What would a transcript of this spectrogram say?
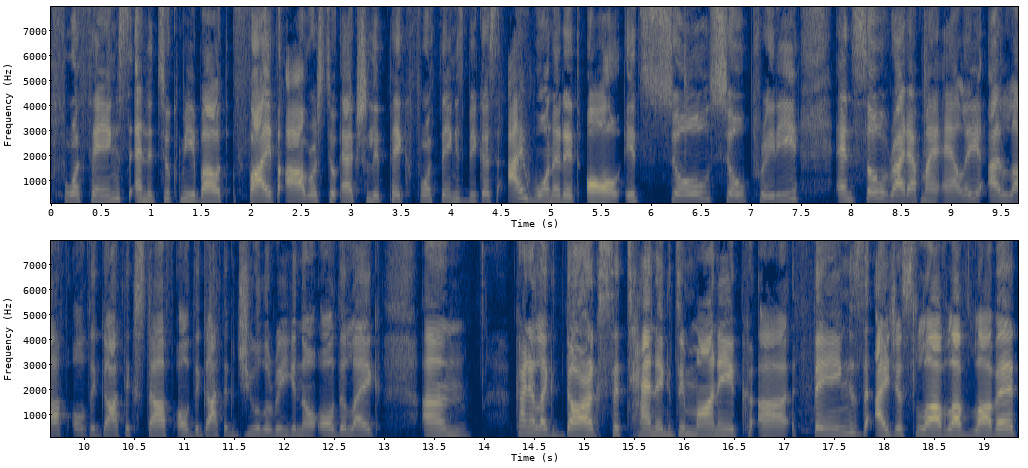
four things, and it took me about five hours to actually pick four things because I wanted it all. It's so so pretty and so right up my alley. I love all the gothic stuff, all the gothic jewelry. You know, all the like. Um, kind of like dark satanic demonic uh things. I just love love love it.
